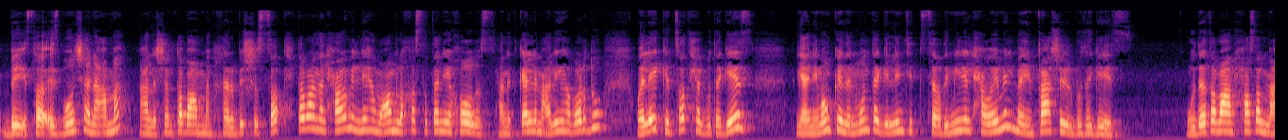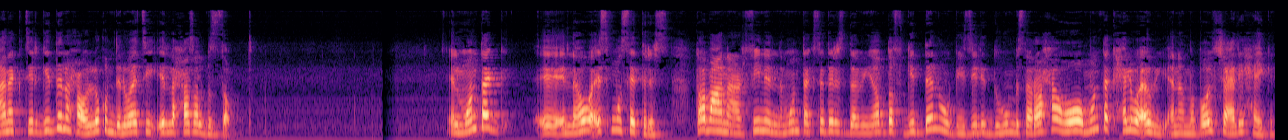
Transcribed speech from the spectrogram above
بإسفنجة ناعمة علشان طبعا ما نخربش السطح. طبعا الحوامل ليها معاملة خاصة تانية خالص هنتكلم عليها برضو. ولكن سطح البوتاجاز يعني ممكن المنتج اللي انت بتستخدميه للحوامل ما ينفعش للبوتاجاز. وده طبعا حصل معانا كتير جدا وهقول لكم دلوقتي إيه اللي حصل بالظبط. المنتج اللي هو اسمه سيترس. طبعا عارفين إن منتج سيترس ده بينضف جدا وبيزيل الدهون بصراحة وهو منتج حلو قوي. أنا ما بقولش عليه حاجة.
